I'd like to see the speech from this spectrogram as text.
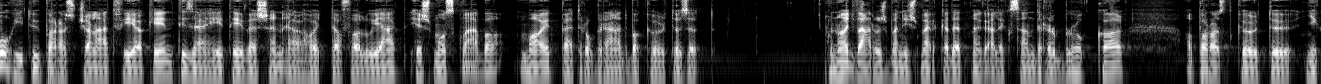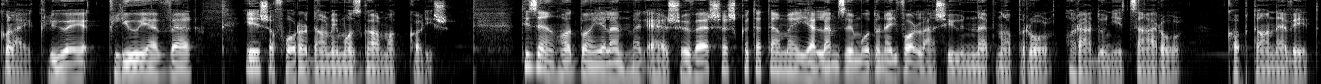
Óhitű paraszt család fiaként 17 évesen elhagyta faluját, és Moszkvába, majd Petrográdba költözött. A nagyvárosban ismerkedett meg Alexander Blokkal, a paraszt költő Nikolaj Kljujevvel és a forradalmi mozgalmakkal is. 16-ban jelent meg első verses kötete, amely jellemző módon egy vallási ünnepnapról, a Rádonyicáról kapta a nevét.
